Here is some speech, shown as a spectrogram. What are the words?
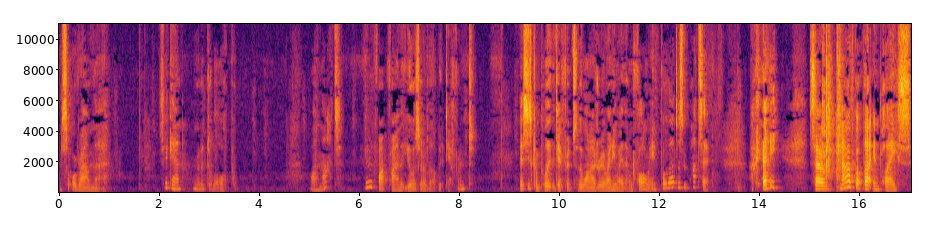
And sort of around there. So again, I'm going to double up on that. You might find that yours are a little bit different. This is completely different to the one I drew anyway that I'm following, but that doesn't matter. Okay, so now I've got that in place,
